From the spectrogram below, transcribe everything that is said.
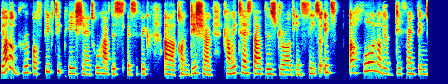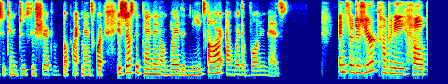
you have a group of 50 patients who have this specific uh, condition. Can we test out this drug and see? So it's a whole lot of different things you can do through shared appointments, but it's just dependent on where the needs are and where the volume is. And so, does your company help?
